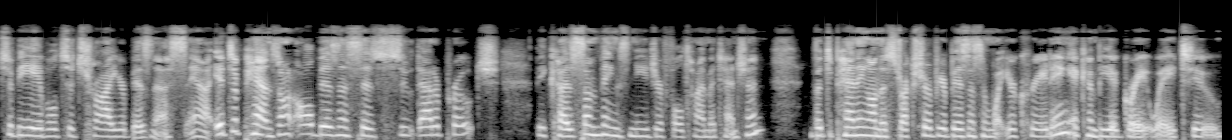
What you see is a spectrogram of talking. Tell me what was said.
to be able to try your business. And it depends. Not all businesses suit that approach because some things need your full-time attention. But depending on the structure of your business and what you're creating, it can be a great way to,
